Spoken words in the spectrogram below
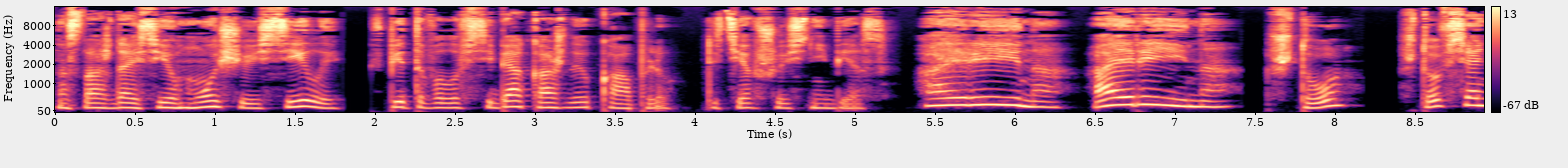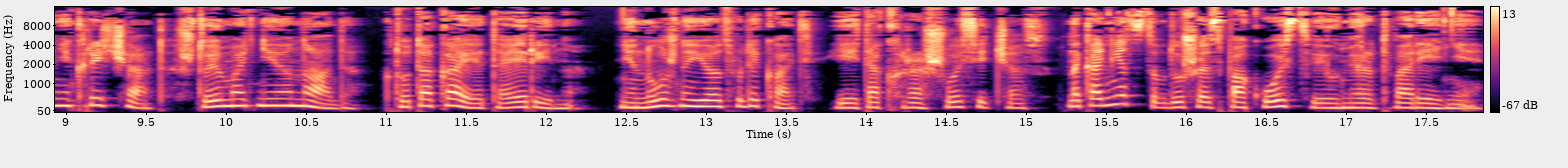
наслаждаясь ее мощью и силой, впитывала в себя каждую каплю, летевшую с небес. «Айрина! Айрина!» «Что? Что все они кричат? Что им от нее надо? Кто такая эта Айрина?» Не нужно ее отвлекать, ей так хорошо сейчас. Наконец-то в душе спокойствие и умиротворение,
